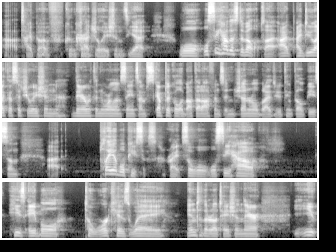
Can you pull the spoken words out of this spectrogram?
uh, type of congratulations yet. We'll we'll see how this develops. I, I, I do like the situation there with the New Orleans Saints. I'm skeptical about that offense in general, but I do think there'll be some uh, playable pieces, right? So we'll we'll see how he's able to work his way into the rotation there. You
